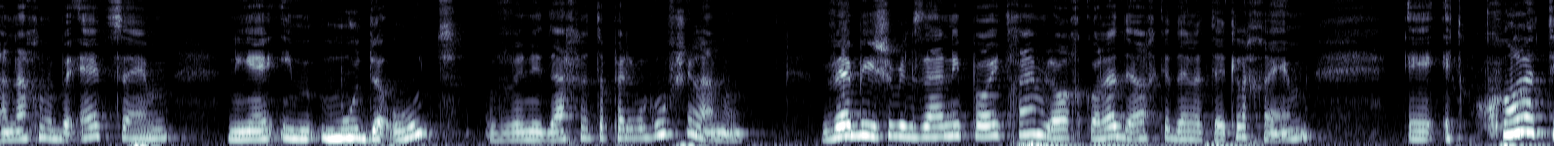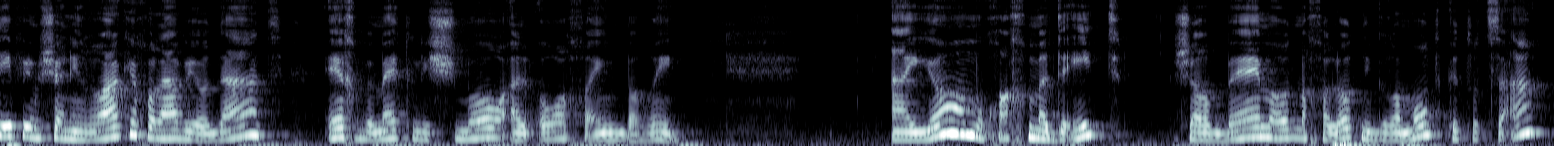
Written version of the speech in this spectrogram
אנחנו בעצם נהיה עם מודעות ונדע איך לטפל בגוף שלנו. ובשביל זה אני פה איתכם לאורך כל הדרך כדי לתת לכם אה, את כל הטיפים שאני רק יכולה ויודעת איך באמת לשמור על אורח חיים בריא. היום מוכח מדעית שהרבה מאוד מחלות נגרמות כתוצאה אה,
